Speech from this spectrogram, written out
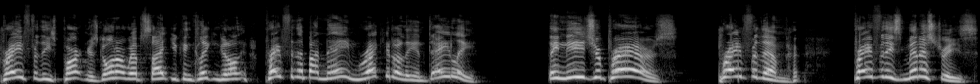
Pray for these partners. Go on our website. You can click and get all. Pray for them by name regularly and daily. They need your prayers. Pray for them. Pray for these ministries.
